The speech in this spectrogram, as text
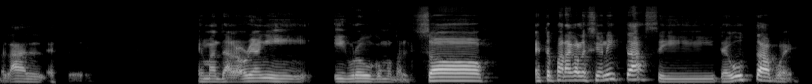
El, este, el Mandalorian y, y Grogu como tal. So, esto es para coleccionistas. Si te gusta, pues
